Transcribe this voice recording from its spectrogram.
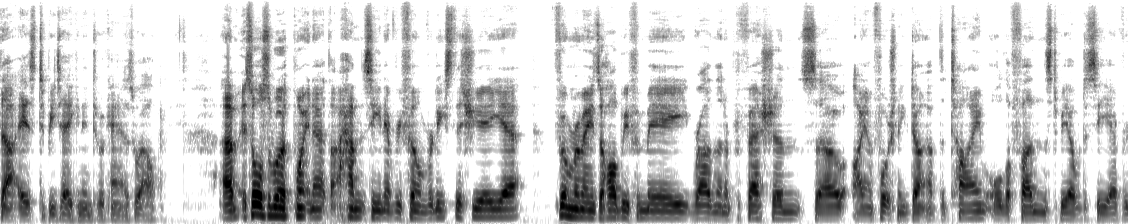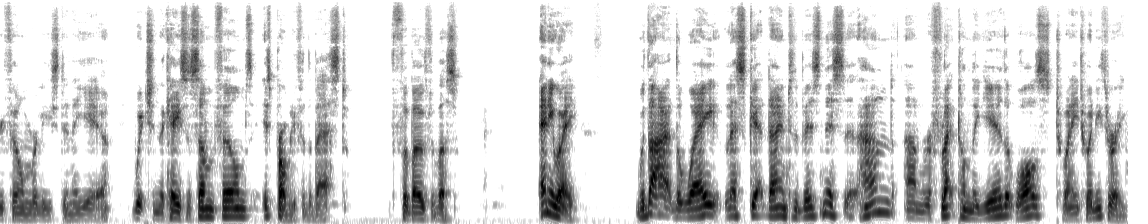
that is to be taken into account as well. Um, it's also worth pointing out that I haven't seen every film released this year yet. Film remains a hobby for me rather than a profession, so I unfortunately don't have the time or the funds to be able to see every film released in a year, which in the case of some films is probably for the best. For both of us. Anyway, with that out of the way, let's get down to the business at hand and reflect on the year that was 2023.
